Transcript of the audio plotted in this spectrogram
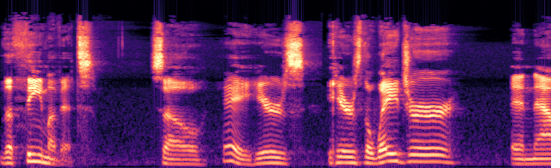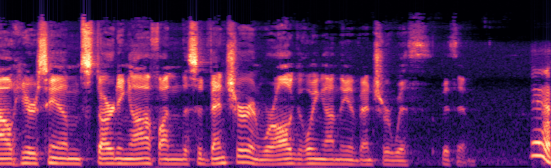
the theme of it. So hey here's here's the wager and now here's him starting off on this adventure and we're all going on the adventure with with him. Yeah.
